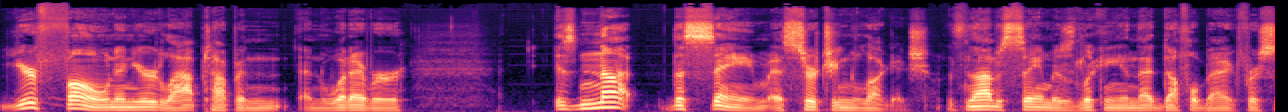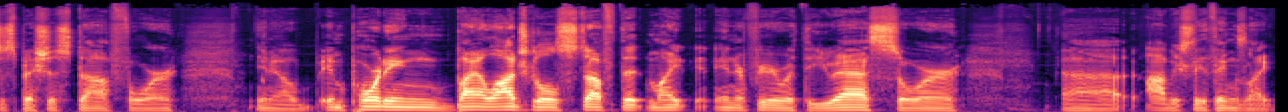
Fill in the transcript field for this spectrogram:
your phone and your laptop and, and whatever is not the same as searching luggage. It's not the same as looking in that duffel bag for suspicious stuff or, you know, importing biological stuff that might interfere with the U.S. or uh, obviously things like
